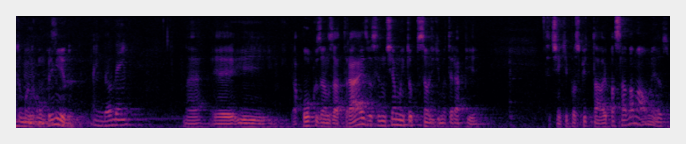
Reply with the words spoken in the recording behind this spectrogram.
tomando comprimido, Ainda bem. né? E, e há poucos anos atrás você não tinha muita opção de quimioterapia. Você tinha que ir para o hospital e passava mal mesmo.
